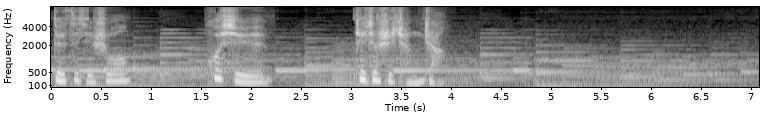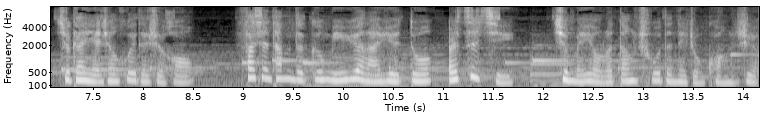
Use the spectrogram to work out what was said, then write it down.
对自己说，或许这就是成长。去看演唱会的时候，发现他们的歌迷越来越多，而自己却没有了当初的那种狂热。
